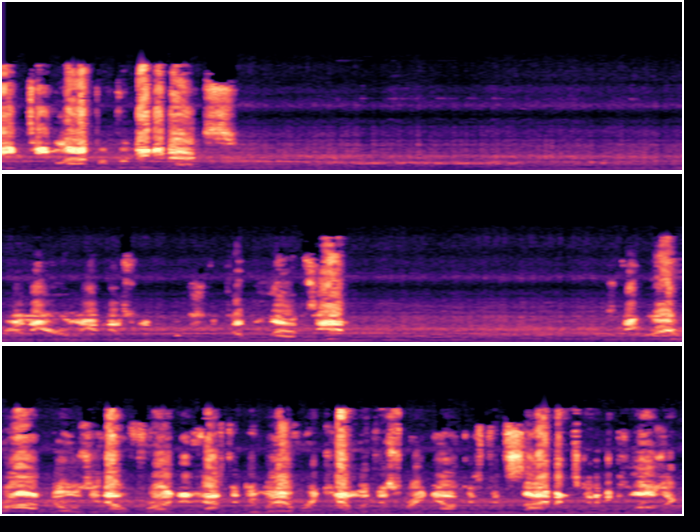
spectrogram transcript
Eighteen lapper for Minimax. Really early in this one, pushed a couple laps in. Stingray Rob knows he's out front and has to do whatever he can with this right now because Fitz-Simon's going to be closing.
